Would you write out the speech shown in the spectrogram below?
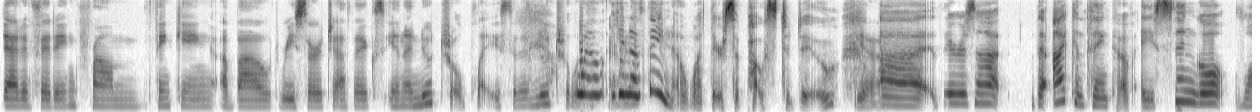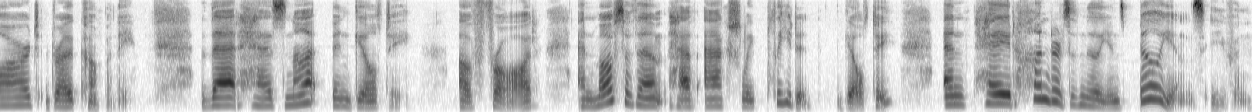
benefiting from thinking about research ethics in a neutral place, in a neutral. Well, you know, they know what they're supposed to do. Yeah. Uh, there is not that I can think of a single large drug company that has not been guilty of fraud, and most of them have actually pleaded guilty and paid hundreds of millions, billions even,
